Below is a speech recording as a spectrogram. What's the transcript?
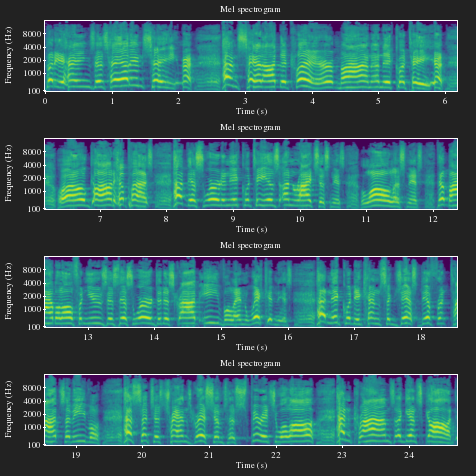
but he hangs his head in shame and said, I declare mine iniquity. Oh, God, help us. This word iniquity is unrighteousness, lawlessness. The Bible often uses this word to describe evil and wickedness. Iniquity can suggest different types of evil, such as transgressions of spiritual law and crimes against God,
